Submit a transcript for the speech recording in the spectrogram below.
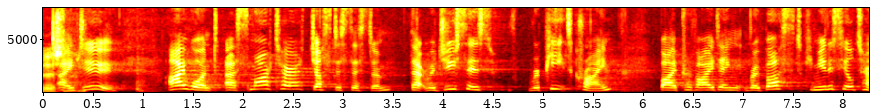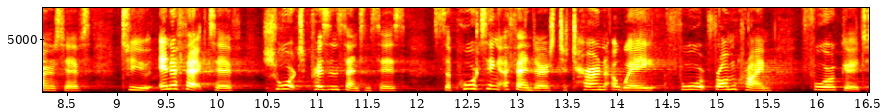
Minister. I do. I want a smarter justice system that reduces repeat crime by providing robust community alternatives to ineffective short prison sentences, supporting offenders to turn away for, from crime for good.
